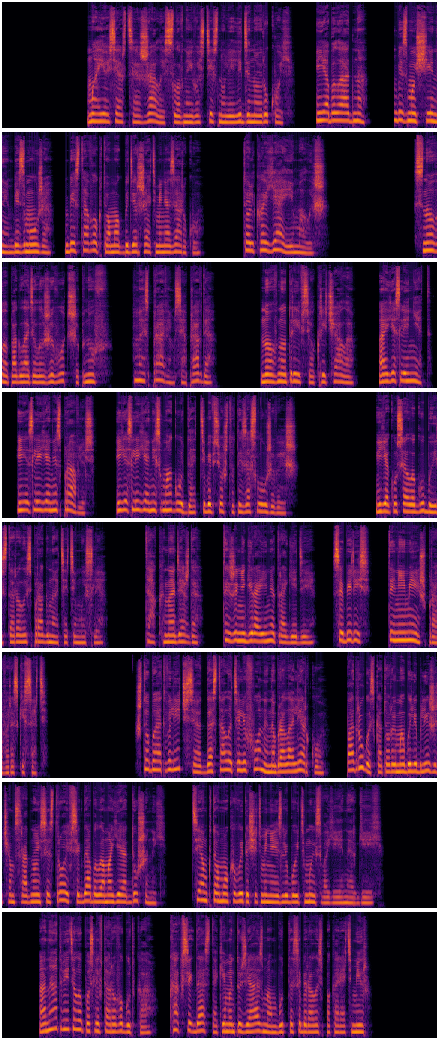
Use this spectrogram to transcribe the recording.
Моё сердце сжалось, словно его стиснули ледяной рукой. Я была одна. Без мужчины, без мужа, без того, кто мог бы держать меня за руку. Только я и малыш. Снова погладила живот, шепнув, «Мы справимся, правда?» Но внутри все кричало, «А если нет? Если я не справлюсь? Если я не смогу дать тебе все, что ты заслуживаешь?» Я кусала губы и старалась прогнать эти мысли. «Так, Надежда, ты же не героиня трагедии. Соберись, ты не имеешь права раскисать. Чтобы отвлечься, достала телефон и набрала Лерку. Подруга, с которой мы были ближе, чем с родной сестрой, всегда была моей отдушиной. Тем, кто мог вытащить меня из любой тьмы своей энергией. Она ответила после второго гудка, как всегда, с таким энтузиазмом, будто собиралась покорять мир.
